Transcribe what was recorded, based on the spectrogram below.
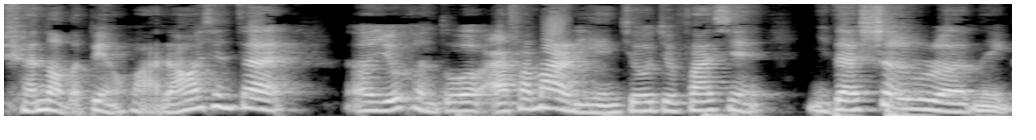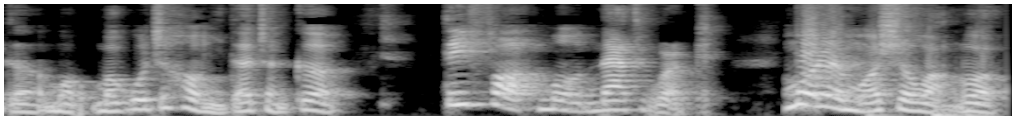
全脑的变化。然后现在，呃，有很多 fMR 的研究就发现，你在摄入了那个蘑蘑菇之后，你的整个 default mode network 默认模式网络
